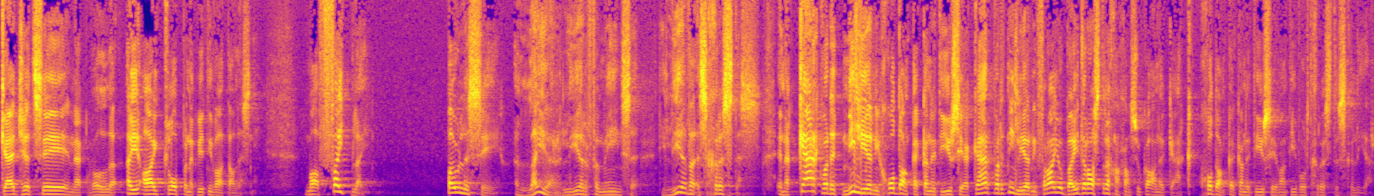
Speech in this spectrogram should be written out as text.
gadgets hê en ek wil AI klop en ek weet nie wat alles nie. Maar feit bly. Paulus sê, 'n leier leer vir mense, die lewe is Christus. En 'n kerk wat dit nie leer nie, God dank, ek kan dit hier sê, 'n kerk wat dit nie leer nie, vra jou bydraes terug en gaan soek 'n ander kerk. God dank, ek kan dit hier sê want hier word Christus geleer.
